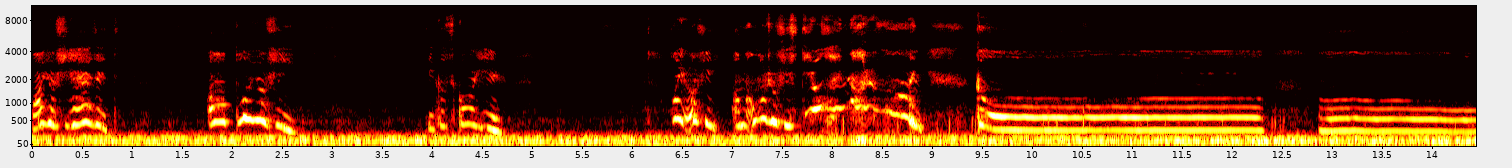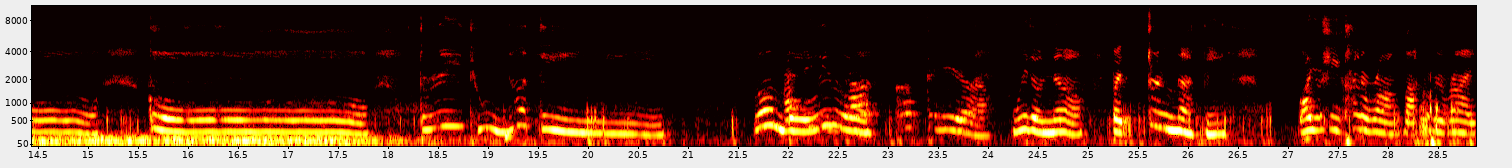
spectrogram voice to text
Yoshi has it. Oh, Yoshi. They could score here. Yoshi. Um, Yoshi steals another one. Goal. Three to nothing. Unbelievable. We don't know, but three nothing. Why you're kind of wrong, but I could be right.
